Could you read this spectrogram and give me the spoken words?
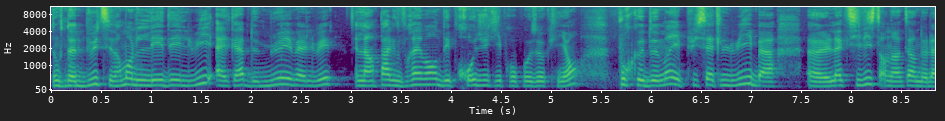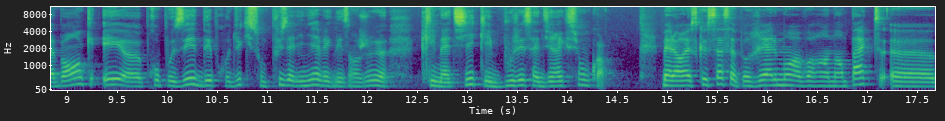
Donc notre but, c'est vraiment de l'aider, lui, à être capable de mieux évaluer l'impact vraiment des produits qu'il propose aux clients pour que demain, il puisse être, lui, bah, l'activiste en interne de la banque et proposer des produits qui sont plus alignés avec des enjeux climatiques et bouger sa direction, quoi. Mais alors, est-ce que ça, ça peut réellement avoir un impact euh,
